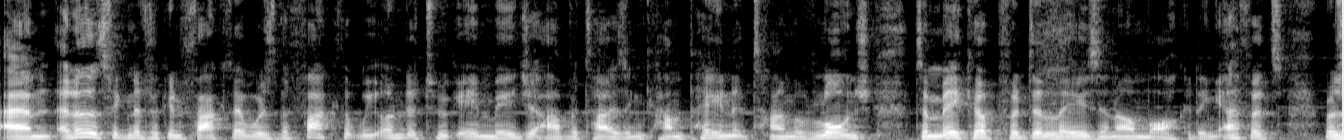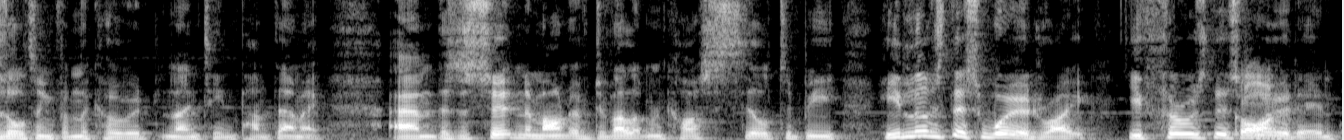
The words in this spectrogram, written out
Um, another significant factor was the fact that we undertook a major advertising campaign at time of launch to make up for delays in our marketing efforts resulting from the COVID-19 pandemic. Um, there's a certain amount of development costs still to be. He loves this word, right? He throws this Go on. word in.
